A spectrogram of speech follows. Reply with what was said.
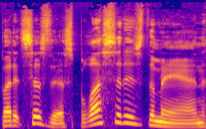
But it says this Blessed is the man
